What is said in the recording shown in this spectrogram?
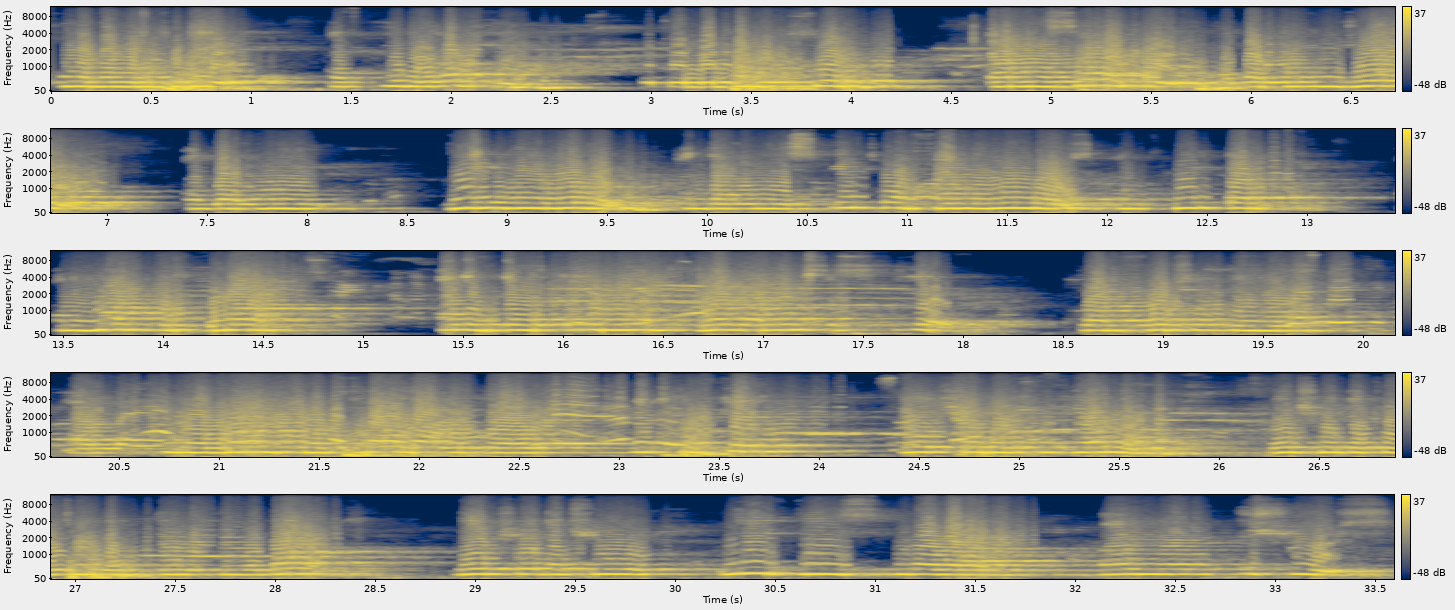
one of them is today, and Eid al-Adha, which will be coming soon, we celebrate, and that we enjoy, and that we meet one another, and that we speak to our family members, and greet them, and have this bond. And if there's anyone amongst us here, who unfortunately has, uh, you know, lost their with their next of kin, that you them. Make sure that you tell them everything about. Make sure that you leave these, you know, uh, minor issues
